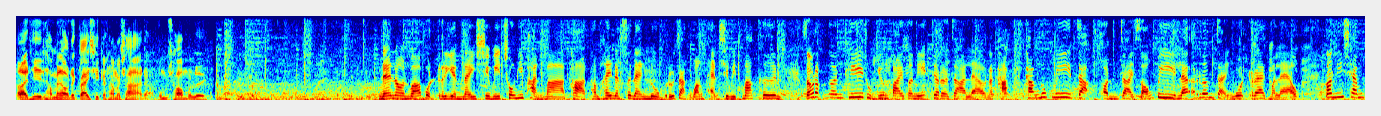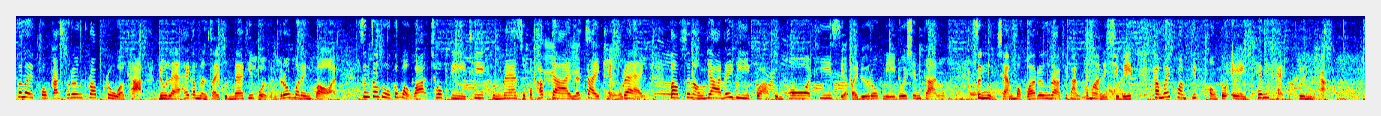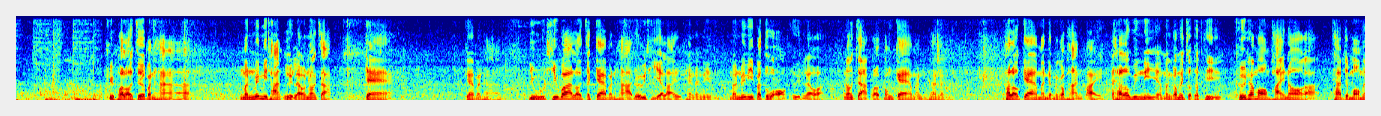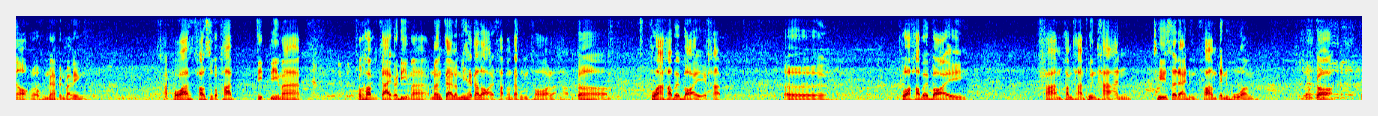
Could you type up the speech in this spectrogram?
อะไรที่ทำให้เราได้ใกล้ชิดกับธรรมชาติอะผมชอบหมดเลย แน่นอนว่าบทเรียนในชีวิตช่วงที่ผ่านมาค่ะทำให้นักแสดงหนุ่มรู้จักวางแผนชีวิตมากขึ้นสำหรับเงินที่ถูกยืมไปตอนนี้เจรจาแล้วนะคะ ทางลูกหนี้จะผ่อนจ่าย 2 ปี และเริ่มจ่ายงวดแรกมาแล้ว ตอนนี้แชมป์ก็เลยโฟกัสเรื่องครอบครัวค่ะ ดูแลให้กำลังใจคุณแม่ที่ป่วยเป็นโรคมะเร็งปอด ซึ่งเจ้าตัวก็บอกว่าโชคดีที่คุณแม่สุขภาพกายและใจแข็งแรง ตอบสนองยาได้ดีกว่าคุณพ่อที่เสียไปด้วยโรคนี้ด้วยเช่นกัน ซึ่งหนุ่มแชมป์บอกว่าเรื่องราวที่ผ่านเข้ามาในชีวิตทำให้ความคิดของตัวเองเข้มแข็งขึ้นค่ะ คือพอเราเจอปัญหา มันไม่มีทางอื่นแล้วนอกจากแก้แก้ปัญหา อยู่ที่ว่าเราจะแก้ปัญหาด้วยวิธีอะไรแค่นั้นเอง มันไม่มีประตูออกอื่นแล้วอะนอกจากเราต้องแก้มันเท่านั้น ถ้าเราแก้มันเดี๋ยวมันก็ผ่านไป แต่ถ้าเราวิ่งหนีอะมันก็ไม่จบสักที คือถ้ามองภายนอกอะแทบจะมองไม่ออกแล้ววาคุณแม่เป็นมะเร็งครับเพราะว่าเขาสุขภาพจิตดีมากสุขภาพกายก็ดีมากกำลังใจเรามีให้ตลอดครับตั้งแต่คุณพ่อแล้วครับ ก็โทรหาเขาบ่อยๆครับ เออโทรหาเขาบ่อยๆถามคำถามพื้นฐานที่แสดงถึงความเป็นห่วง แล้วก็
